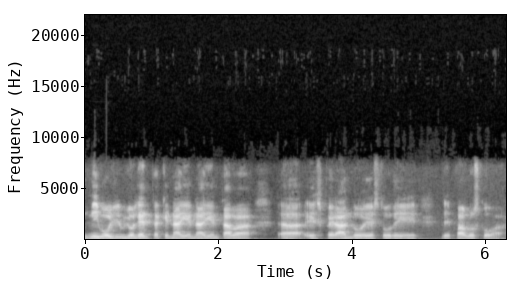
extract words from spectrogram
ni violenta que nadie, nadie estaba uh, esperando esto de, de, Pablo Escobar.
